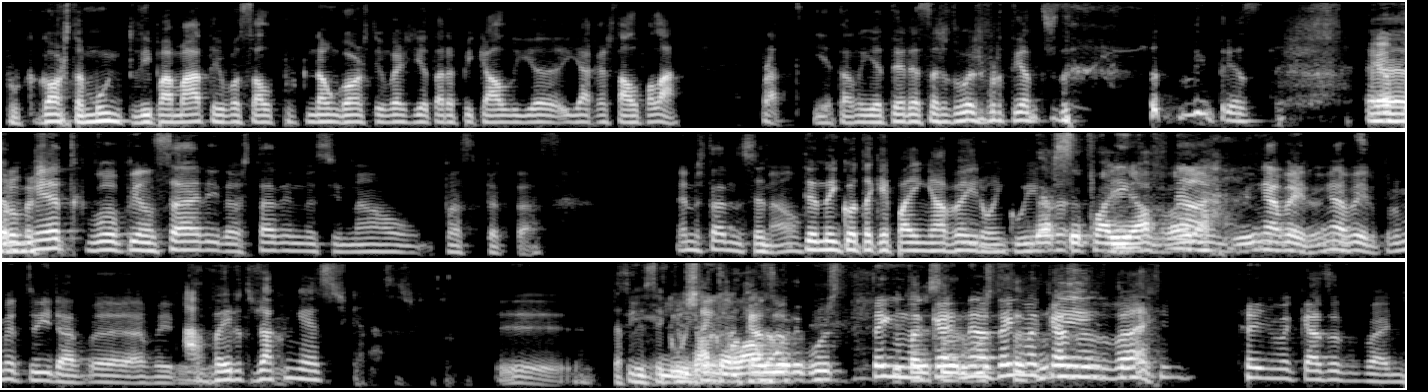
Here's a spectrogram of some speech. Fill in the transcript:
porque gosta muito de ir para a mata e o Vassalo porque não gosta e um gajo ia estar a picá-lo e a, a arrastá-lo para lá. Pronto, e então ia ter essas duas vertentes de, de interesse. Eu mas prometo que vou pensar ir ao Estádio Nacional para a Supertaça. É no Estádio Nacional? tendo em conta que é para em Aveiro ou em Coimbra, Deve ser para aí Em- Aveiro. Não, em Aveiro, em Aveiro. Prometo ir a, a Aveiro. Aveiro tu já conheces, caraças. Já sim, que já tem uma casa-. Tenho e uma, ca... não, tenho uma casa de banho. Tenho uma casa de banho.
